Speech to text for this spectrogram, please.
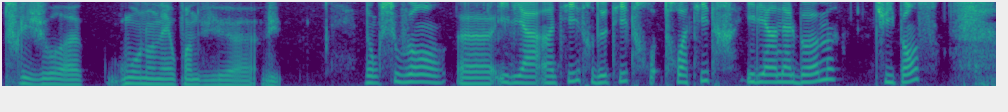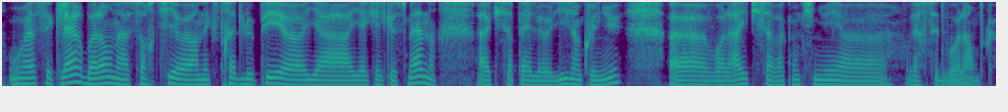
tous les jours où on en est au point de vue vu. Donc souvent, euh, il y a un titre, deux titres, trois titres, il y a un album. Tu y penses? Ouais, c'est clair. Bah là, on a sorti euh, un extrait de l'EP euh, il y a il y a quelques semaines qui s'appelle L'île inconnue. voilà, et puis ça va continuer vers cette voie-là en tout cas.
